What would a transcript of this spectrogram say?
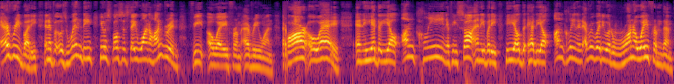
everybody. And if it was windy, he was supposed to stay 100 feet away from everyone. Far away. And he had to yell unclean. If he saw anybody, he yelled, had to yell unclean and everybody would run away from them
